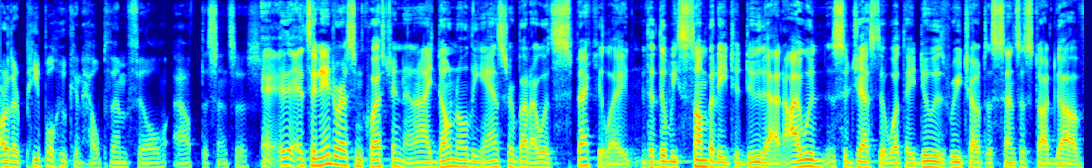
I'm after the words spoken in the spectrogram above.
Are there people who can help them fill out the census? It's an interesting question, and I don't know the answer, but I would speculate that there'll be somebody to do that. I would suggest that what they do is reach out to census.gov,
